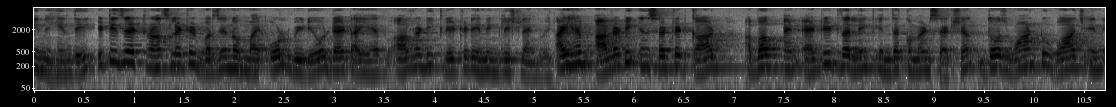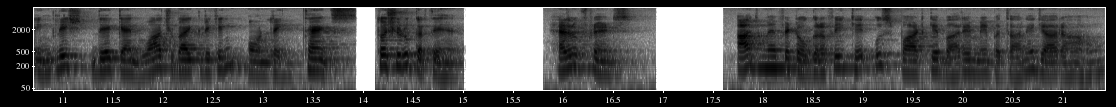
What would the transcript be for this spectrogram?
in Hindi. It is a translated version of my old video that I have already created in English language. I have already inserted card above and added the link in the comment section. Those want to watch in English they can watch by clicking on link. Thanks. तो शुरू करते हैं हेलो फ्रेंड्स आज मैं फोटोग्राफी के उस पार्ट के बारे में बताने जा रहा हूँ,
